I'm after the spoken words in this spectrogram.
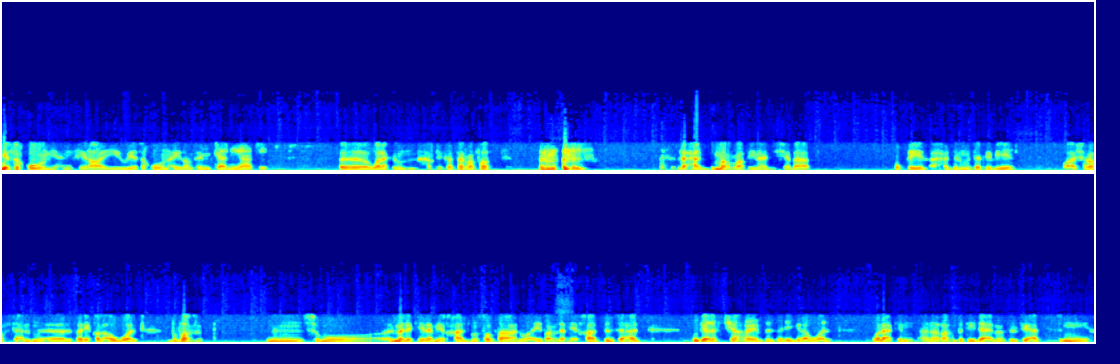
يثقون يعني في رأيي ويثقون أيضا في إمكانياتي. ولكن حقيقة رفضت لحد مرة في نادي الشباب أقيل أحد المدربين وأشرفت على الفريق الأول بضغط من سمو الملكي الأمير خالد بن سلطان وأيضا الأمير خالد بن سعد. وجلست شهرين في الفريق الأول ولكن أنا رغبتي دائما في الفئات السنية.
